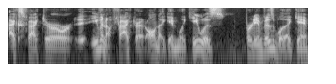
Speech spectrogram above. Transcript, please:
X factor or even a factor at all in that game. Like he was pretty invisible that game.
